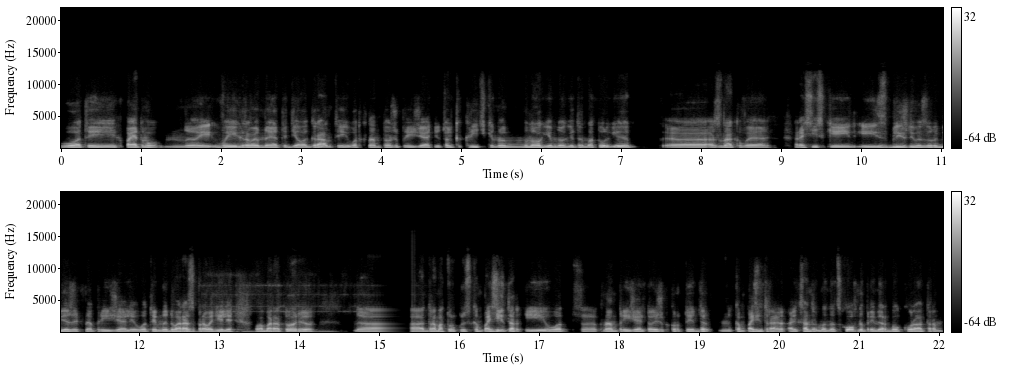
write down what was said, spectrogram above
вот, и поэтому выигрываем на это дело грант, и вот к нам тоже приезжают не только критики, но и многие-многие драматурги э, знаковые российские и из ближнего зарубежья к нам приезжали. Вот и мы два раза проводили лабораторию э, драматург плюс композитор, и вот э, к нам приезжали тоже крутые композиторы. Александр Манацков, например, был куратором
